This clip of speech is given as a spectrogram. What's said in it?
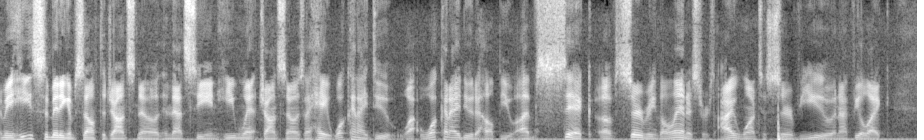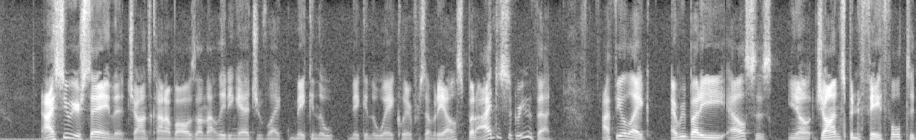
I mean, he's submitting himself to Jon Snow in that scene. He went Jon Snow and said, "Hey, what can I do? What what can I do to help you? I'm sick of serving the Lannisters. I want to serve you." And I feel like I see what you're saying that Jon's kind of always on that leading edge of like making the making the way clear for somebody else, but I disagree with that. I feel like everybody else is, you know, Jon's been faithful to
